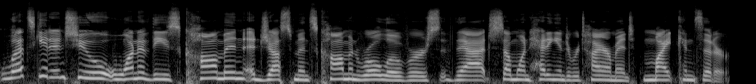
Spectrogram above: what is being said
let's get into one of these common adjustments, common rollovers that someone heading into retirement might consider.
